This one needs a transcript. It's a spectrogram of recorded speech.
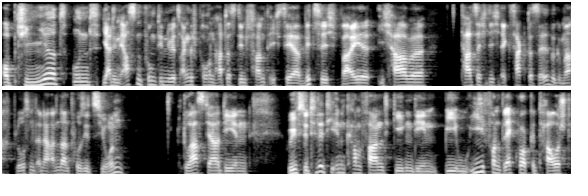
optimiert. Und ja, den ersten Punkt, den du jetzt angesprochen hattest, den fand ich sehr witzig, weil ich habe tatsächlich exakt dasselbe gemacht, bloß mit einer anderen Position. Du hast ja den Reefs Utility Income Fund gegen den BUI von BlackRock getauscht.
